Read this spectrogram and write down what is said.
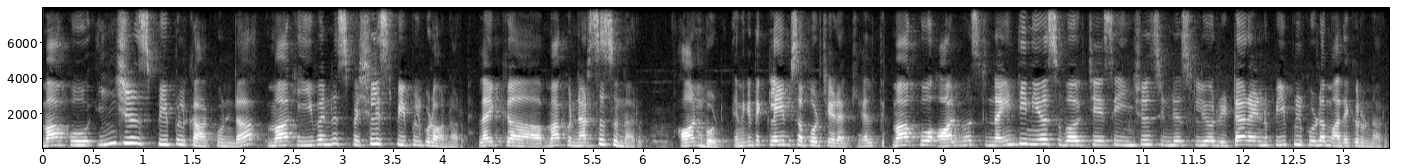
మాకు ఇన్సూరెన్స్ పీపుల్ కాకుండా మాకు ఈవెన్ స్పెషలిస్ట్ పీపుల్ కూడా ఉన్నారు. లైక్ uh, మాకు నర్సెస్ ఉన్నారు ఆన్ బోర్డ్ ఎందుకంటే క్లెయిమ్ సపోర్ట్ చేయడానికి హెల్త్ మాకు ఆల్మోస్ట్ నైన్టీన్ ఇయర్స్ వర్క్ చేసి ఇన్సూరెన్స్ ఇండస్ట్రీలో రిటైర్ అయిన పీపుల్ కూడా మా దగ్గర ఉన్నారు.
